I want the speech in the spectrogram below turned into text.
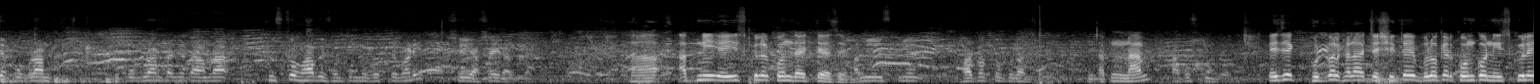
যে প্রোগ্রাম সেই প্রোগ্রামটা যাতে আমরা সুস্থভাবে সম্পূর্ণ করতে পারি সেই আশাই রাখবেন আপনি এই স্কুলের কোন দায়িত্বে আছেন? আমি এই স্কুলের ভারপ্রাপ্ত প্রধান। ছিলাম আপনার নাম? তাপস কুমার। এই যে ফুটবল খেলা হচ্ছে শীতেই ব্লকের কোন কোন স্কুলে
